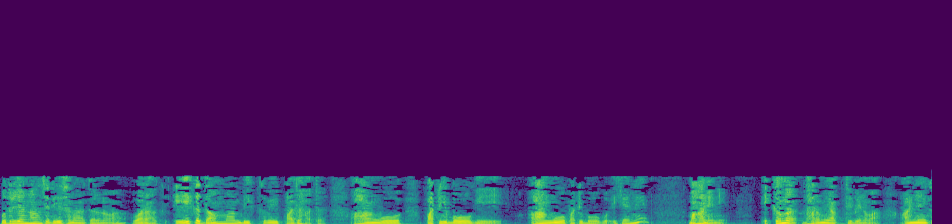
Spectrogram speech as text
බුදුරජාණන් වහන්සේ දේශනා කරනවා වරක් ඒක ධම්මං භික්ඛවේ පජහත අහං වෝ පටිභෝගේ අහං වෝ පටිභෝගෝ. ඒ කියන්නේ මහණෙනි එකම ධර්මයක් තිබෙනවා. අන්න ඒක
